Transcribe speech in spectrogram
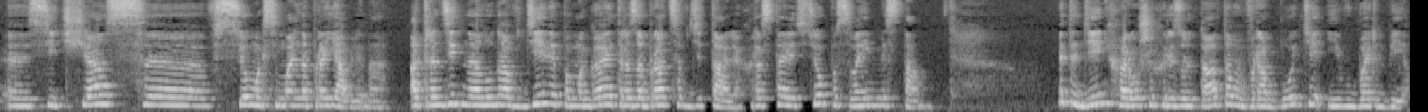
Э, сейчас э, все максимально проявлено. А транзитная луна в Деве помогает разобраться в деталях, расставить все по своим местам. Это день хороших результатов в работе и в борьбе.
